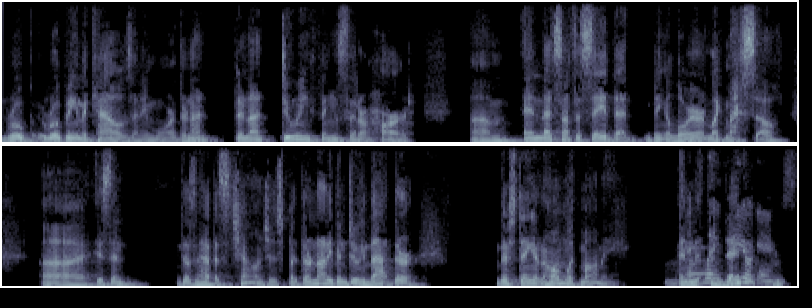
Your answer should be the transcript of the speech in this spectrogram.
rope, roping the cows anymore. They're not. They're not doing things that are hard. Um, and that's not to say that being a lawyer like myself uh, isn't doesn't have its challenges, but they're not even doing that. They're they're staying at home with mommy mm-hmm. and, and playing and then, video games.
